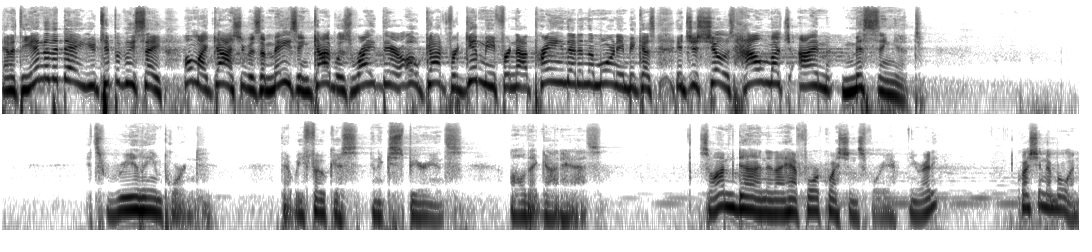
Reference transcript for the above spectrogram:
And at the end of the day, you typically say, Oh my gosh, it was amazing. God was right there. Oh, God, forgive me for not praying that in the morning because it just shows how much I'm missing it. It's really important that we focus and experience all that God has. So I'm done, and I have four questions for you. You ready? Question number one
